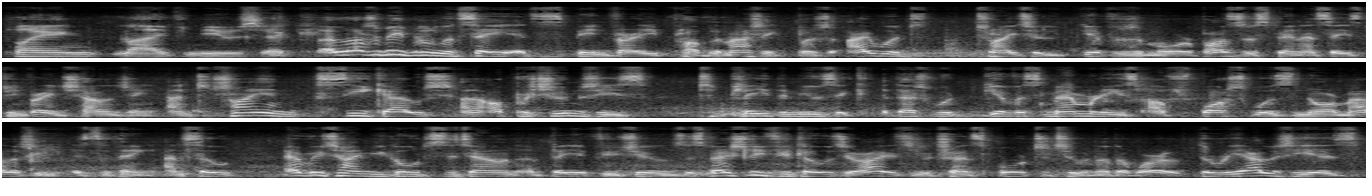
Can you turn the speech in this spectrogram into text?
playing live music? A lot of people would say it's been very problematic, but I would try to give it a more positive spin and say it's been very challenging. And to try and seek out uh, opportunities to play the music that would give us memories of what was normality is the thing. And so every time you go to sit down and play a few tunes, especially if you close your eyes, you're transported to another world. The reality is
